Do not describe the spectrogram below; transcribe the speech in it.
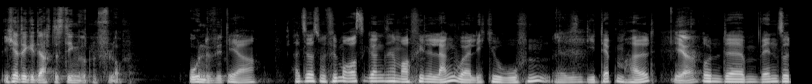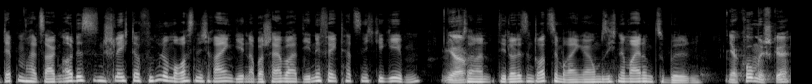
Ich hätte gedacht, das Ding wird ein Flop. Ohne Witz. Ja, als wir aus dem Film rausgegangen sind, haben auch viele langweilig gerufen. Das sind die Deppen halt. Ja. Und ähm, wenn so Deppen halt sagen, oh, das ist ein schlechter Film, du brauchst nicht reingehen, aber scheinbar den Effekt hat es nicht gegeben. Ja. Sondern die Leute sind trotzdem reingegangen, um sich eine Meinung zu bilden. Ja, komisch, gell?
